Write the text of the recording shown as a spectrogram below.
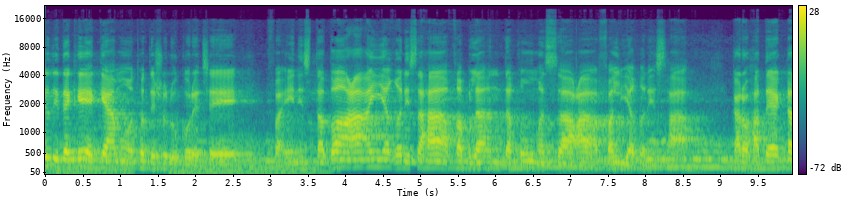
যদি দেখে কেয়ামত হতে শুরু করেছে فإن استطاع أن يغرسها قبل أن تقوم الساعة فليغرسها কারো হাতে একটা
